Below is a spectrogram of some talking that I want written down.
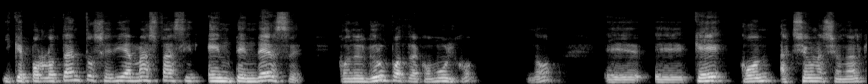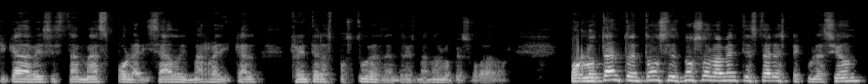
y que por lo tanto sería más fácil entenderse con el Grupo Atlacomulco, ¿no? Eh, eh, que con Acción Nacional, que cada vez está más polarizado y más radical frente a las posturas de Andrés Manuel López Obrador. Por lo tanto, entonces, no solamente está la especulación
